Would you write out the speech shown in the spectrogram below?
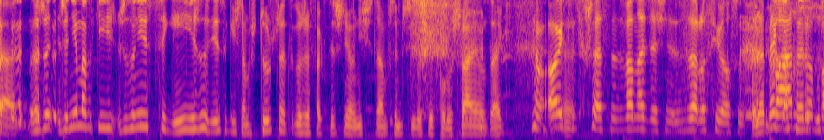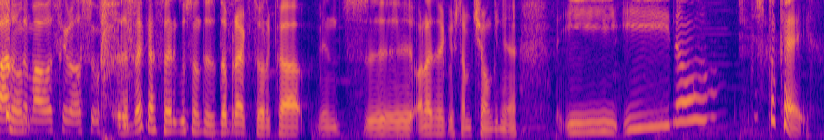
tak, no, że, że nie ma takiej, że to nie jest CGI, że to nie jest jakieś tam sztuczne, tylko że faktycznie oni się tam w tym silosie poruszają, tak? No, ojciec chrzestny, 2 na 10, zero silosów. Rebecca bardzo, Ferguson, bardzo mało silosów. Rebecca Ferguson to jest dobra aktorka, więc yy, ona to jakoś tam ciągnie i, i no, jest okej. Okay.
